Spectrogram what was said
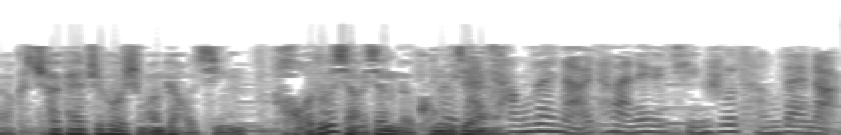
然后拆开之后什么表情？好多想象的空间。他藏在哪儿？他把那个情书藏在哪儿？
